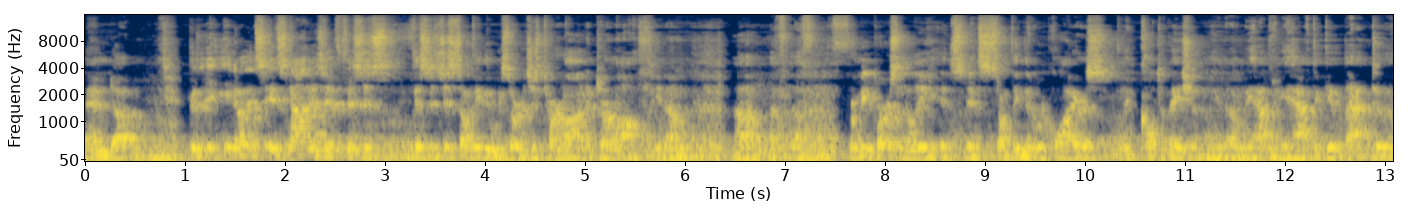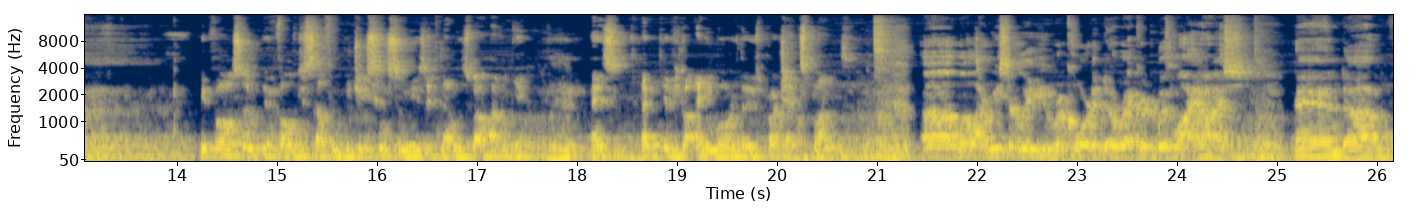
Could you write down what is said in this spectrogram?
And because you know, it's it's not as if this is this is just something that we sort of just turn on and turn off. You know, um, uh, uh, for me personally, it's it's something that requires cultivation. You know, we have we have to give back to it. You've also involved yourself in producing some music now as well, haven't you? Mm-hmm. Has- have you got any more of those projects planned? Uh, well, I recently recorded a record with Lionize, and um,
